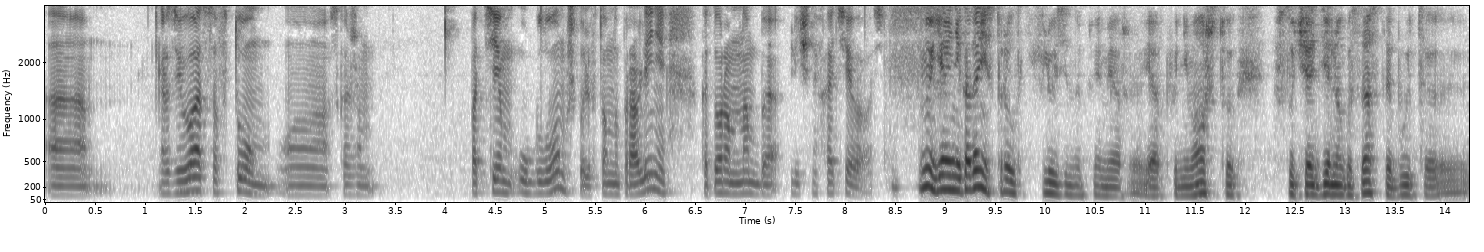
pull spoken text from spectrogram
а, развиваться в том, э, скажем, под тем углом, что ли, в том направлении, в котором нам бы лично хотелось. Ну, я никогда не строил таких иллюзий, например. Я понимал, что в случае отдельного государства будет э,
